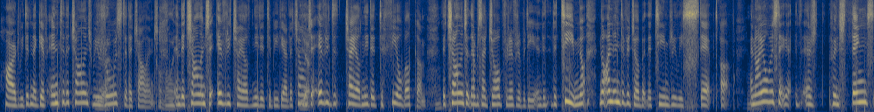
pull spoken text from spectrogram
hard. We didn't give in to the challenge. We Yeah. rose to the challenge. Oh, Come. And the challenge that every child needed to be there. The challenge Yep. that every d- child needed to feel welcome. The challenge that there was a job for everybody. And the, the team, not, not an individual, but the team really stepped up. And I always think when things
